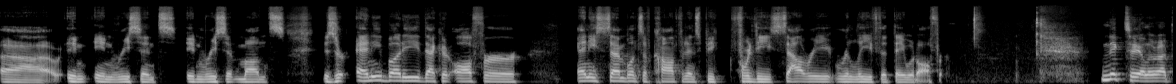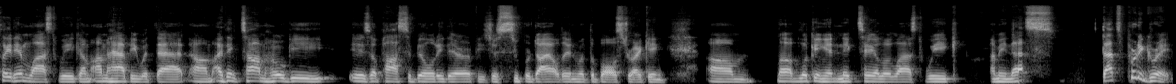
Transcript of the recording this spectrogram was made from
uh, in in recent in recent months. Is there anybody that could offer any semblance of confidence be- for the salary relief that they would offer? Nick Taylor, I played him last week. I'm, I'm happy with that. Um, I think Tom Hoge is a possibility there if he's just super dialed in with the ball striking. Um, Uh, I'm looking at Nick Taylor last week. I mean, that's that's pretty great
